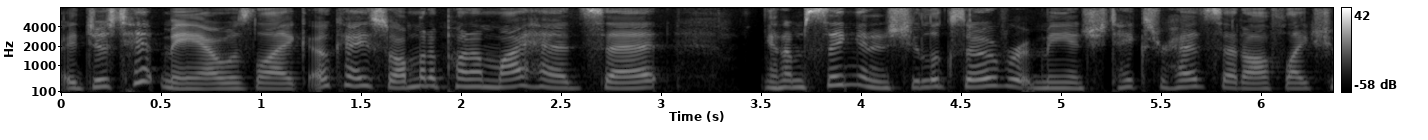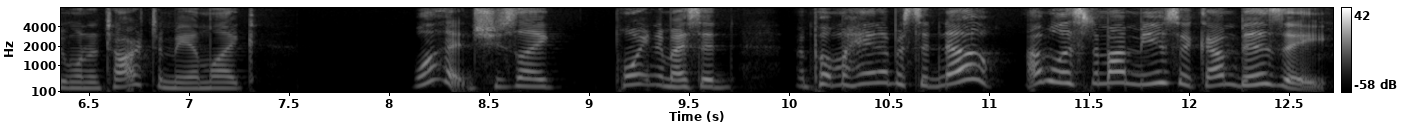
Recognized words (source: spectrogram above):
it just hit me. I was like, okay, so I'm gonna put on my headset and I'm singing, and she looks over at me and she takes her headset off like she want to talk to me. I'm like, what? She's like pointing at me. I said I put my hand up. I said, No, I'm listening to my music. I'm busy.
